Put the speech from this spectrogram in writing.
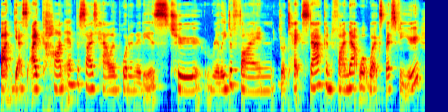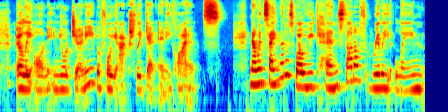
But yes, I can't emphasize how important it is to really define your tech stack and find out what works best for you early on in your journey before you actually get any clients. Now, in saying that as well, you can start off really lean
